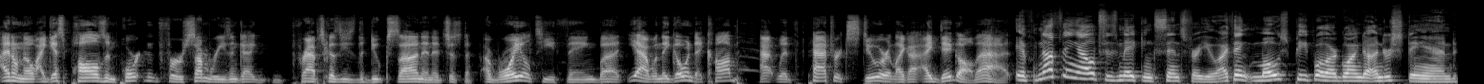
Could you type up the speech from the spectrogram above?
I don't know. I guess Paul's important for some reason, perhaps because he's the Duke's son and it's just a, royalty thing. But yeah, when they go into combat with Patrick Stewart, like I, I dig all that. If nothing else is making sense for you, I think most people are going to understand,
